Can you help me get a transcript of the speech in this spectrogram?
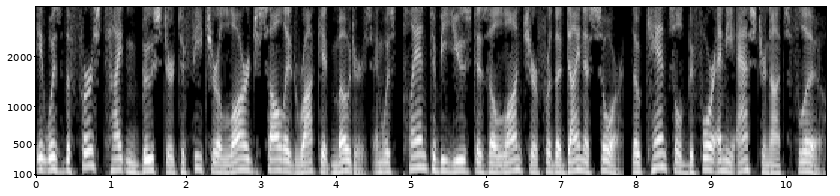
It was the first Titan booster to feature large solid rocket motors and was planned to be used as a launcher for the Dyna-Soar, though cancelled before any astronauts flew.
